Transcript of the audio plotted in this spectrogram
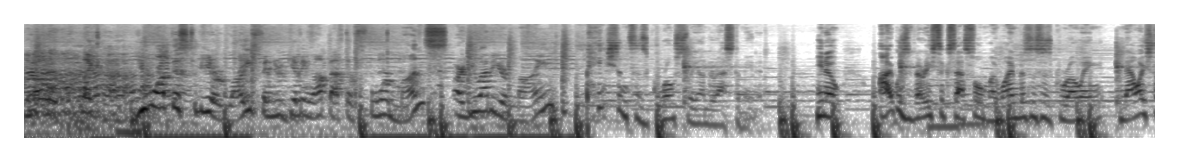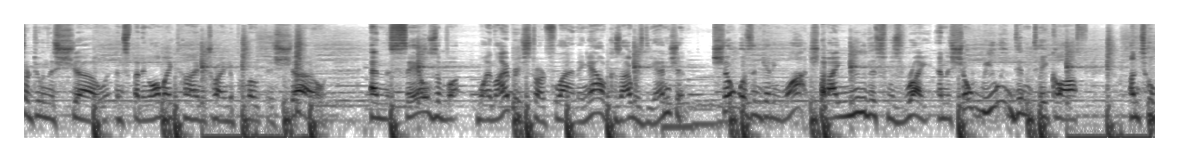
You know, like, you want this to be your life and you're giving up after four months? Are you out of your mind? Patience is grossly underestimated. You know, I was very successful. My wine business is growing. Now I start doing this show and spending all my time trying to promote this show. And the sales of Wine Library start flattening out because I was the engine. The show wasn't getting watched, but I knew this was right. And the show really didn't take off until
